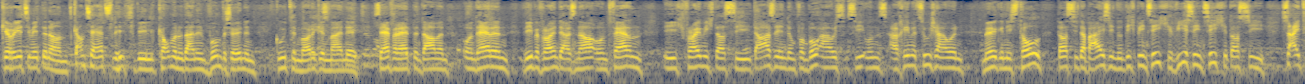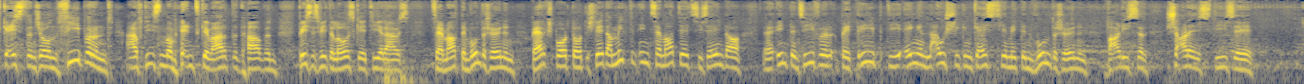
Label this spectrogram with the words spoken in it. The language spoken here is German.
Grüezi miteinander, ganz herzlich willkommen und einen wunderschönen guten Morgen, meine sehr verehrten Damen und Herren, liebe Freunde aus nah und fern. Ich freue mich, dass Sie da sind und von wo aus Sie uns auch immer zuschauen mögen. Ist toll, dass Sie dabei sind und ich bin sicher, wir sind sicher, dass Sie seit gestern schon fiebernd auf diesen Moment gewartet haben, bis es wieder losgeht hier aus Zermatt, dem wunderschönen Bergsportort. Ich stehe da mitten in Zermatt jetzt. Sie sehen da äh, intensiver Betrieb, die engen, lauschigen Gästchen mit den wunderschönen Walliser Chalets, diese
